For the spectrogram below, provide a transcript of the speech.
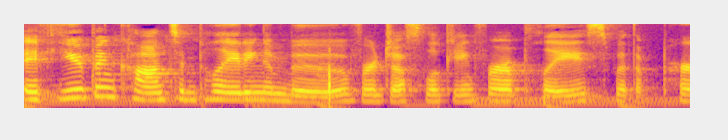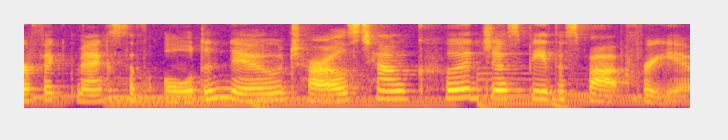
If you've been contemplating a move or just looking for a place with a perfect mix of old and new, Charles Town could just be the spot for you.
